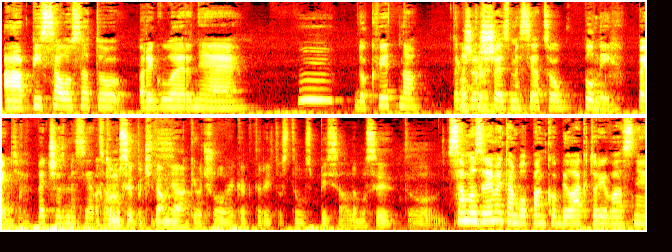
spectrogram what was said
a písalo sa to regulérne hmm, do kvietna, Takže okay. 6 mesiacov plných, okay. 5, okay. 5-6 mesiacov. A k tomu si počítám nějakého člověka, který to s tebou spísal, nebo si to... Samozrejme, tam bol pán Kobila, ktorý je vlastne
